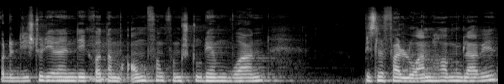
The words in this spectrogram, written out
oder die Studierenden, die gerade am Anfang vom Studium waren, ein bisschen verloren haben, glaube ich.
